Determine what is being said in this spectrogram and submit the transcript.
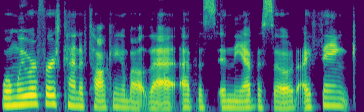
when we were first kind of talking about that episode in the episode, I think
